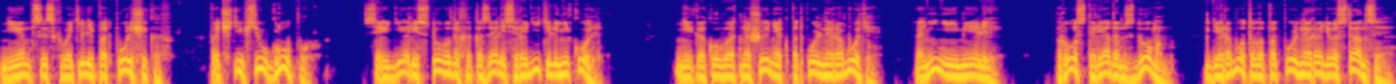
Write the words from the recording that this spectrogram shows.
Немцы схватили подпольщиков, почти всю группу. Среди арестованных оказались родители Николь. Никакого отношения к подпольной работе они не имели. Просто рядом с домом где работала подпольная радиостанция,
